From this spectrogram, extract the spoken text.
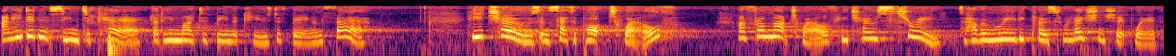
And he didn't seem to care that he might have been accused of being unfair. He chose and set apart 12, and from that 12, he chose three to have a really close relationship with.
